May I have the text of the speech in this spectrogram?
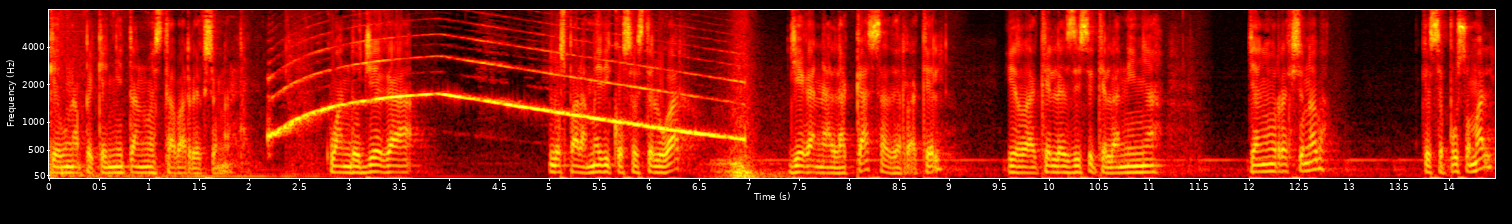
que una pequeñita no estaba reaccionando. Cuando llega los paramédicos a este lugar, llegan a la casa de Raquel y Raquel les dice que la niña ya no reaccionaba, que se puso mal,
